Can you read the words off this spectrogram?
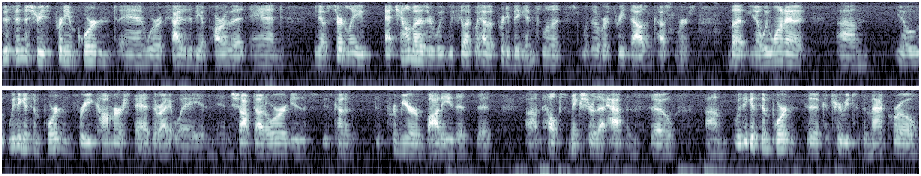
this industry is pretty important, and we're excited to be a part of it. And you know, certainly at ChannelAdvisor, we, we feel like we have a pretty big influence with over 3,000 customers. But you know, we want to, um, you know, we think it's important for e-commerce to head the right way, and, and Shop.org is is kind of the premier body that that um, helps make sure that happens. So um, we think it's important to contribute to the macro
